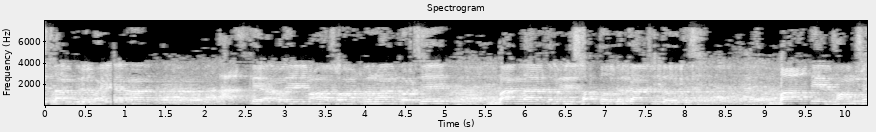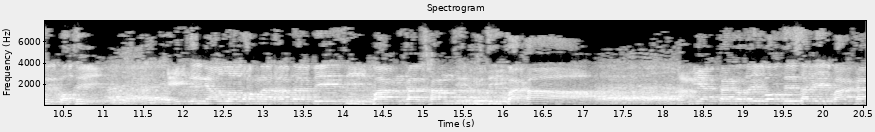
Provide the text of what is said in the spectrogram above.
ইসলাম প্রিয় ভাই জানা করছে, বাংলার জমিনে সত্য প্রকাশিত হইতেছে। বাতের ধ্বংসের পথে। এই জন্য আল্লাহ মোহাম্মদ আমরা পেয়েছি পাখা শান্তির প্রতি পাখা। আমি একটা কথাই বলতে চাই, এই পাখা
